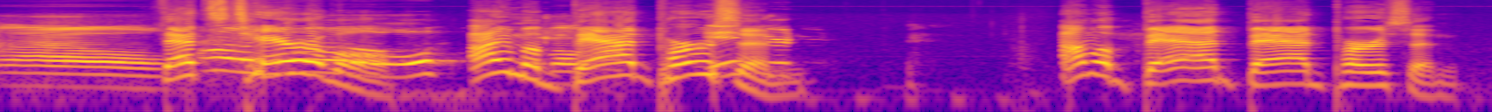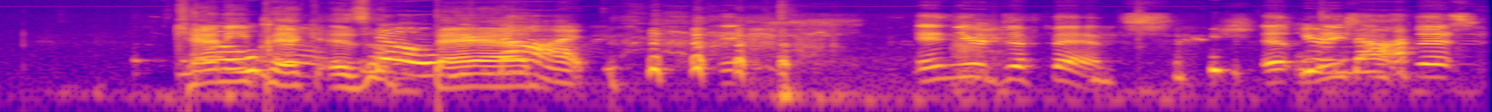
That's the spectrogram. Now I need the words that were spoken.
Wow. That's Oh, terrible. I'm a Well, bad person. your- I'm a bad, bad person. Kenny No, Pick is no, a bad. You're not. In your defense, at You're least not. Instead,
